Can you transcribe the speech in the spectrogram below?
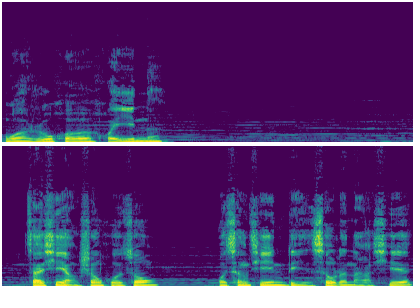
我如何回应呢？在信仰生活中，我曾经领受了哪些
